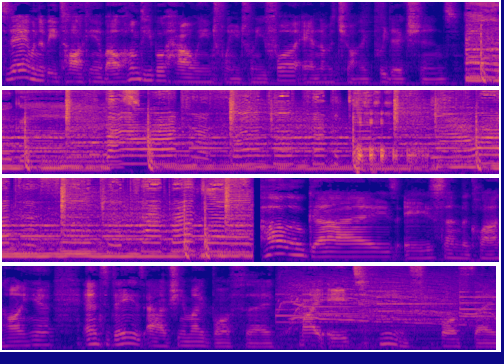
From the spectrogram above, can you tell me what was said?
Today I'm going to be talking about Home Depot Halloween 2024 animatronic predictions. Hello guys, Ascend the Clown Haunt here, and today is actually my birthday, my 18th birthday.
